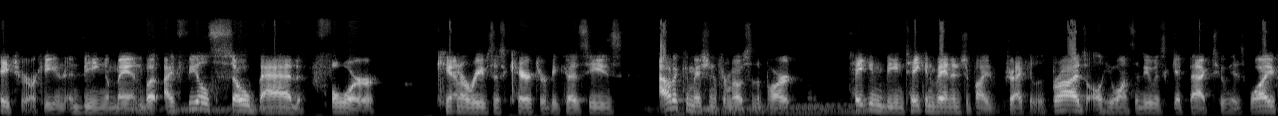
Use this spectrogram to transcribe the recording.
patriarchy and, and being a man, but I feel so bad for Keanu Reeves' character because he's out of commission for most of the part, taken being taken advantage of by Dracula's brides. All he wants to do is get back to his wife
